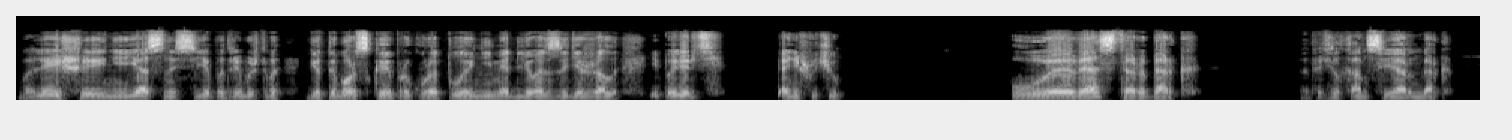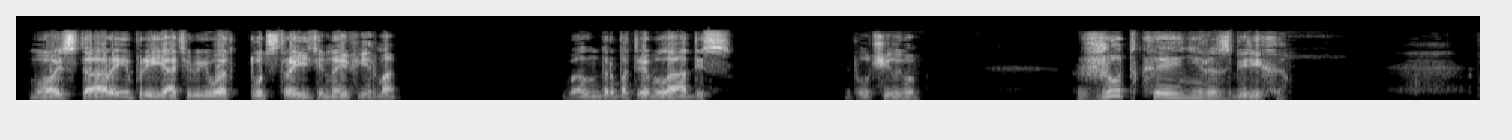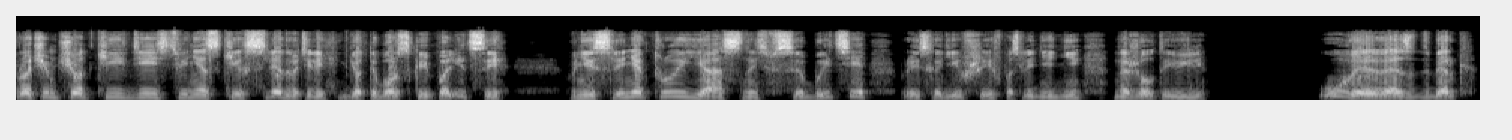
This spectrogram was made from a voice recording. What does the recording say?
Малейшая неясность я потребую, чтобы Гетеборгская прокуратура немедленно вас задержала, и поверьте, я не шучу. — Уэ Вестерберг, — ответил Ханс Ярнберг. Мой старый приятель, у него тут строительная фирма. Валандер потребовал адрес и получил его. Жуткая неразбериха. Впрочем, четкие действия нескольких следователей Гетеборгской полиции внесли некоторую ясность в события, происходившие в последние дни на Желтой вилле. Уве Вестберг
